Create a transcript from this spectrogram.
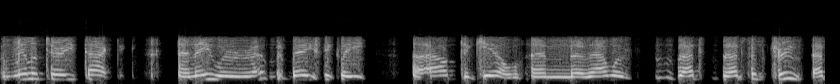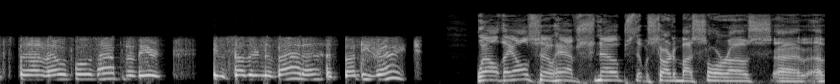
a military tactic, and they were uh, basically uh, out to kill, and uh, that was that's that's the truth. That's uh, that was what was happening here in southern Nevada at Bundy's Ranch. Well, they also have Snopes that was started by Soros uh, uh,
